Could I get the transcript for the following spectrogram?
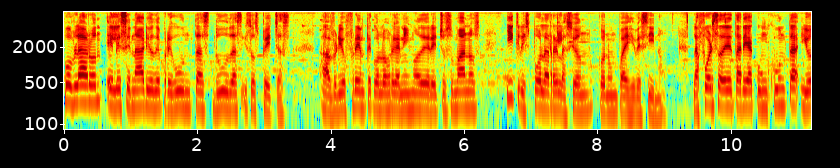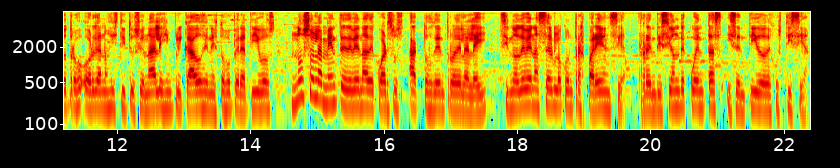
poblaron el escenario de preguntas, dudas y sospechas, abrió frente con los organismos de derechos humanos y crispó la relación con un país vecino. La Fuerza de Tarea Conjunta y otros órganos institucionales implicados en estos operativos no solamente deben adecuar sus actos dentro de la ley, sino deben hacerlo con transparencia, rendición de cuentas y sentido de justicia.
